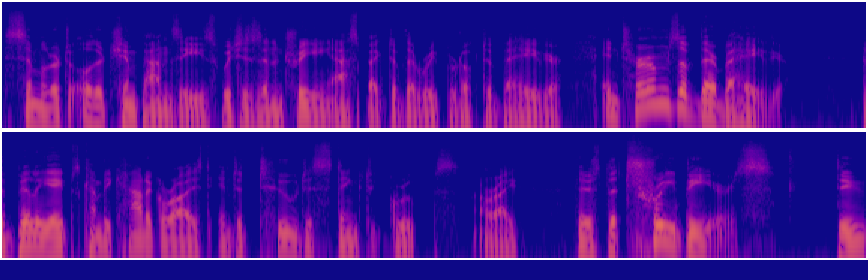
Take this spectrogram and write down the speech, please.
similar to other chimpanzees, which is an intriguing aspect of their reproductive behavior. In terms of their behavior, the Bili apes can be categorized into two distinct groups. All right, there's the tree beaters. Do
